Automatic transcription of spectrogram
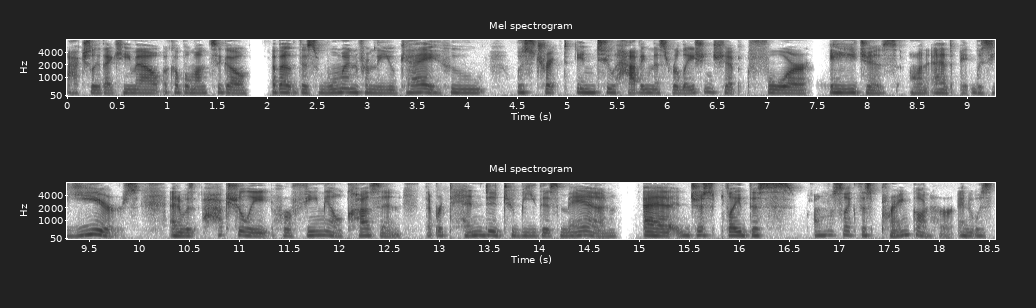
actually that came out a couple months ago about this woman from the UK who was tricked into having this relationship for ages on end. It was years. And it was actually her female cousin that pretended to be this man and just played this almost like this prank on her. And it was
